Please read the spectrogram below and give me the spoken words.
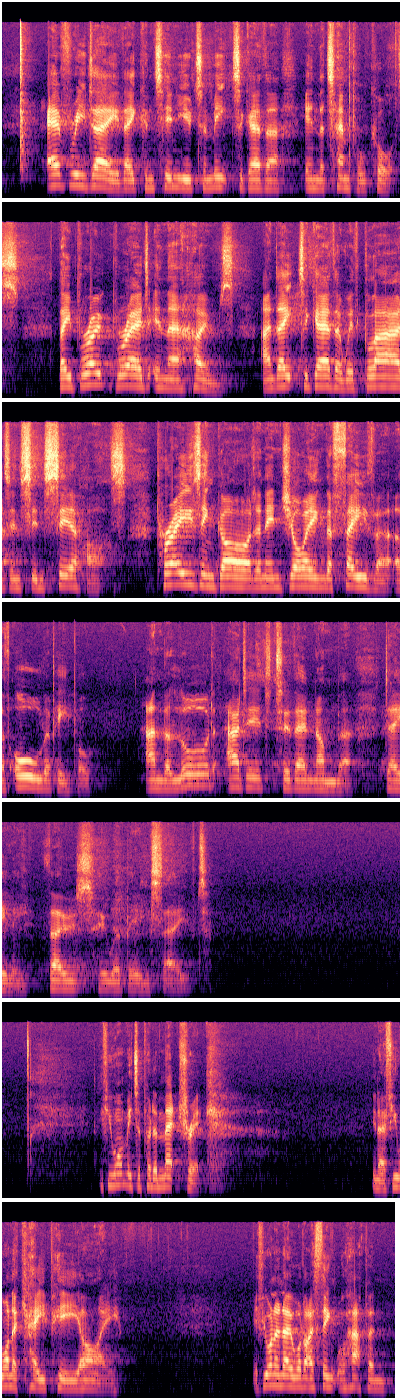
Every day they continued to meet together in the temple courts. They broke bread in their homes and ate together with glad and sincere hearts, praising God and enjoying the favor of all the people. And the Lord added to their number daily those who were being saved. If you want me to put a metric you know, if you want a KPI, if you want to know what I think will happen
